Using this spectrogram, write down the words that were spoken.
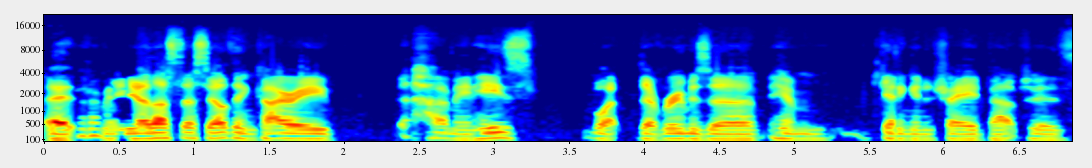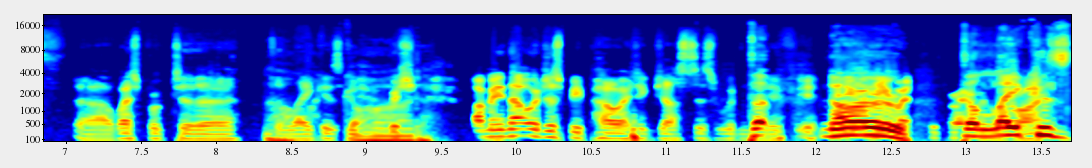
it, but I mean, yeah, that's that's the other thing. Kyrie, I mean, he's what the rumors are him getting in a trade, perhaps with uh, Westbrook to the, to oh Lakers. God. Which I mean, that would just be poetic justice, wouldn't the, it? If, if no, he, he the Lakers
